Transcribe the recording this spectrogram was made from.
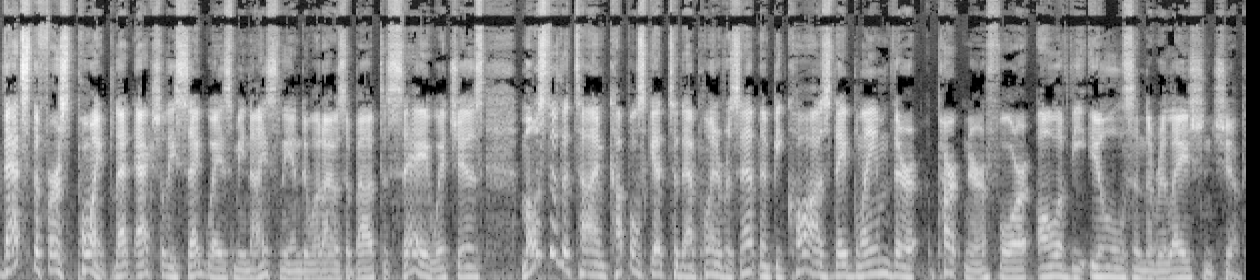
that's the first point. That actually segues me nicely into what I was about to say, which is most of the time couples get to that point of resentment because they blame their partner for all of the ills in the relationship.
